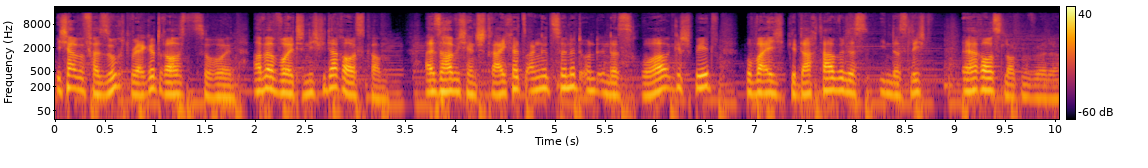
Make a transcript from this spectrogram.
Ich habe versucht, Ragged rauszuholen, aber er wollte nicht wieder rauskommen. Also habe ich ein Streichholz angezündet und in das Rohr gespäht, wobei ich gedacht habe, dass ihn das Licht herauslocken würde.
